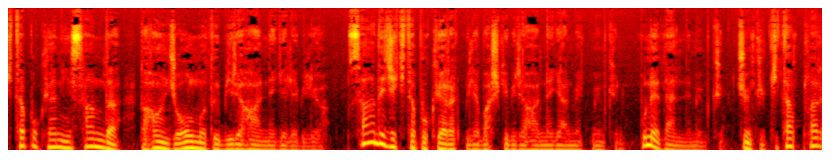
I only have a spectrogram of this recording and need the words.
kitap okuyan insan da daha önce olmadığı biri haline gelebiliyor. Sadece kitap okuyarak bile başka biri haline gelmek mümkün. Bu nedenle mümkün. Çünkü kitaplar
